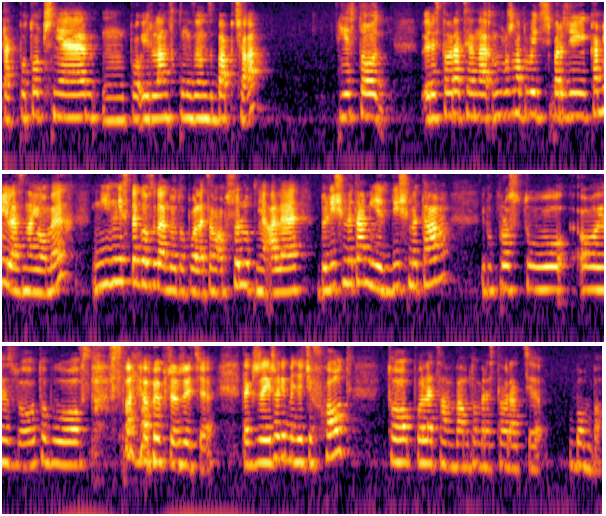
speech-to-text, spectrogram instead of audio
tak potocznie, mm, po irlandzku mówiąc, babcia. Jest to restauracja, na, można powiedzieć, bardziej Kamila znajomych. Nie, nie z tego względu to polecam, absolutnie, ale byliśmy tam, jedliśmy tam i po prostu, o Jezu, to było wsp- wspaniałe przeżycie. Także jeżeli będziecie w hołd, to polecam Wam tą restaurację. Bomba.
